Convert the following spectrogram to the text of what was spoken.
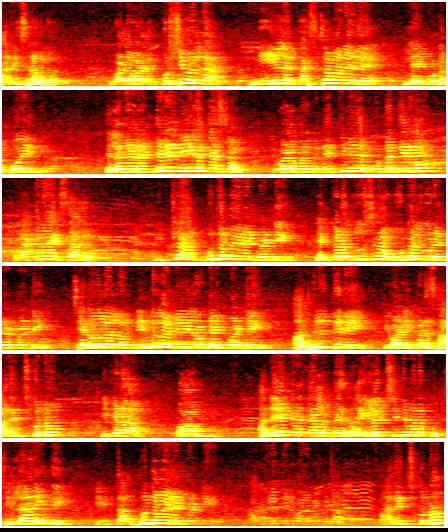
హరీష్ రావు గారు. ఇవాళ వాళ్ళ కృషి వల్ల నీళ్ళ కష్టం అనేది లేకుండా పోయింది. తెలంగాణ అంటేనే నీళ్ళ కష్టం. ఇవాళ మనకు నెత్తి మీద కుండ తీరగా రంగనాయక సాగర్. ఇట్లా అద్భుతమైనటువంటి ఎక్కడ చూసినా ఊటలు ఊరేటటువంటి చెరువులలో నిండుగా నీళ్ళు ఉండేటువంటి అభివృద్ధిని ఇవాళ ఇక్కడ సాధించుకున్నాం. ఇక్కడ అనేక రకాల రైలు వచ్చింది మనకు జిల్లా అయింది. ఇంత అద్భుతమైనటువంటి అభివృద్ధిని మనం ఇక్కడ సాధించుకున్నాం.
